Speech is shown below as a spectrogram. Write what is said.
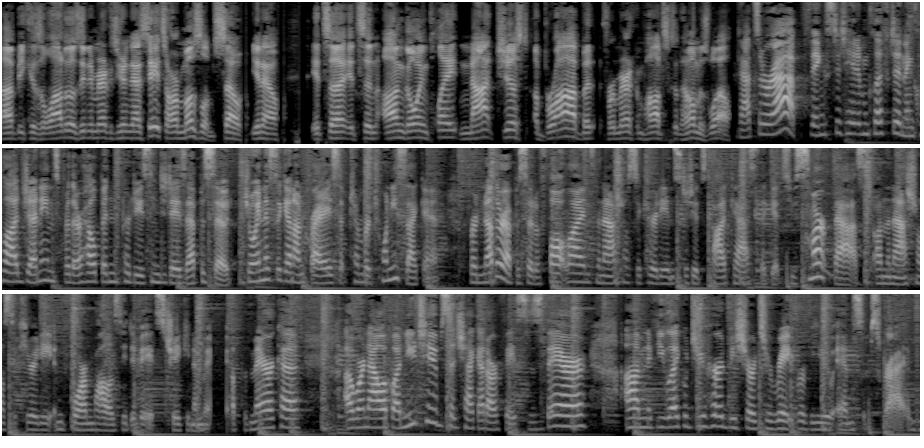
uh, because a lot of those Indian Americans here in the United States States are Muslims. So, you know, it's a it's an ongoing play, not just abroad, but for American politics at home as well. That's a wrap. Thanks to Tatum Clifton and Claude Jennings for their help in producing today's episode. Join us again on Friday, September 22nd for another episode of Fault Lines, the National Security Institute's podcast that gets you smart fast on the national security and foreign policy debates shaking up America. Uh, we're now up on YouTube, so check out our faces there. Um, if you like what you heard, be sure to rate, review, and subscribe.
